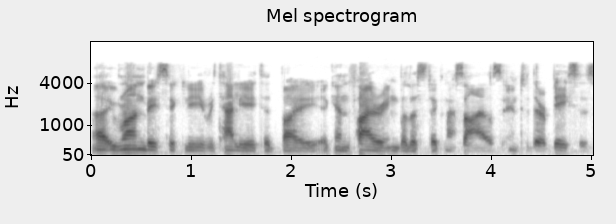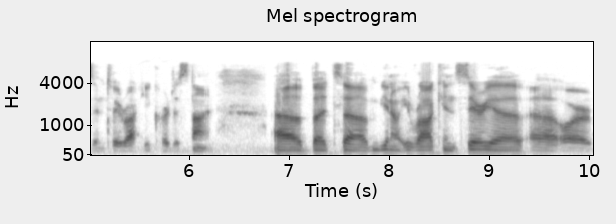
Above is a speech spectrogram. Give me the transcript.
Uh, Iran basically retaliated by again firing ballistic missiles into their bases into Iraqi Kurdistan. Uh, but um, you know, Iraq and Syria uh, are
